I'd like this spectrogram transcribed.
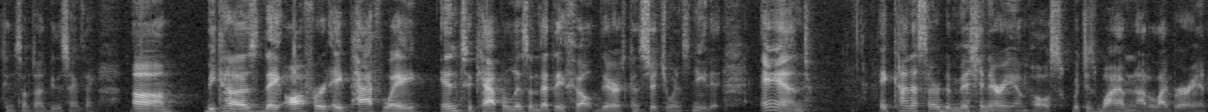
can sometimes be the same thing, um, because they offered a pathway into capitalism that they felt their constituents needed. And it kind of served a missionary impulse, which is why I'm not a librarian,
